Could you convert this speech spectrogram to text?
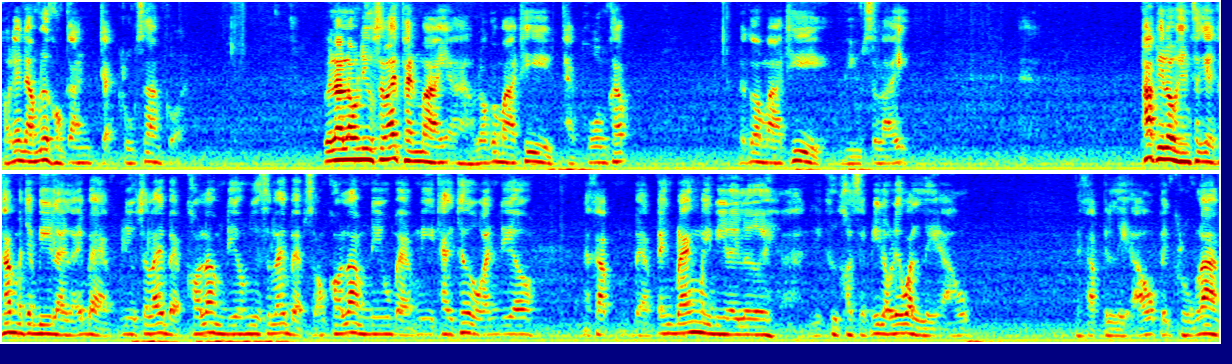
ขอแนะนำเรื่องของการจัดโครงสร้างก่อน เวลาเรา new slide แผ่นใหม่อ่าเราก็มาที่แท็บ home ครับ แล้วก็มาที่ new slide ภาพที่เราเห็นสังเกตครับมันจะมีหลาย ๆ แบบ new slide แบบคอลัมน์เดียว new slide แบบ2คอลัมน์ new แบบมี title อันเดียวนะครับแบบ blank ๆไม่มีอะไรเลยนี่คือคอนเซปต์นี้เราเรียกว่า layout นะครับเป็น layout เป็นโครงร่าง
